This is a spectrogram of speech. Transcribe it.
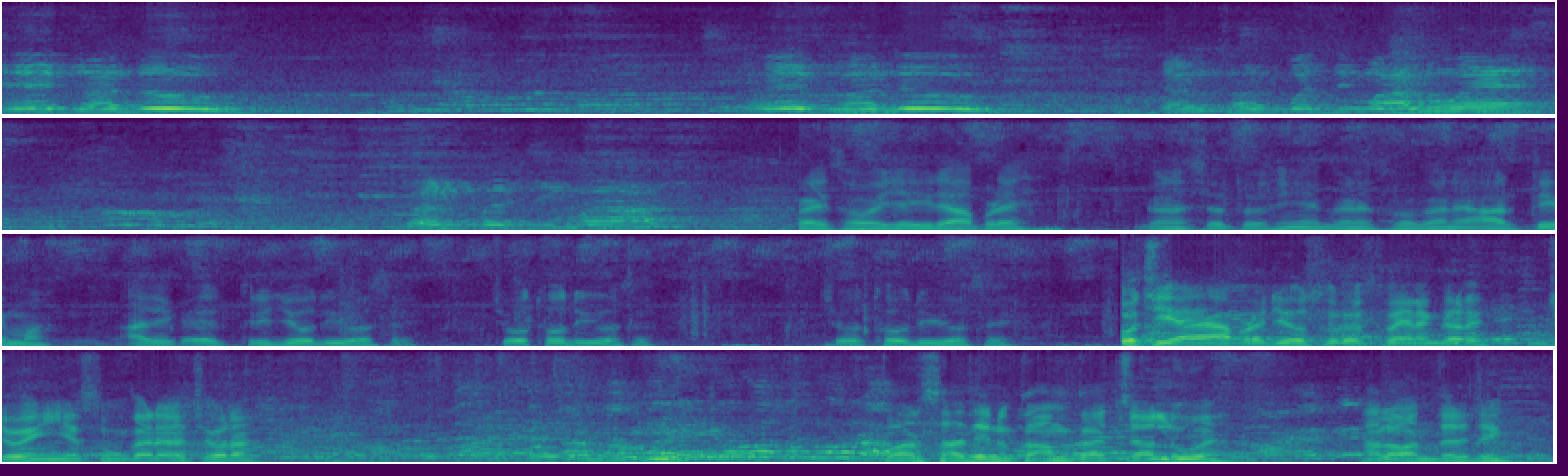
એ ગાંડુ. એ ગાંડુ. તને ગણપતિમાં આનું હે? ગણપતિમાં? કઈ હવે જઈ રહ્યા આપણે. ગણેશ ચતુર્થી અહીંયા ગણેશ ભગવાનની આરતીમાં. આજે કયો? ત્રીજો દિવસ. છે ચોથો દિવસ. છે ચોથો દિવસ. છે પહોંચી આવ્યા આપણે જો સુરેશભાઈના ઘરે જો અહીંયા શું કરે ચોરા પરસાદીનું કામકાજ ચાલુ હોય. ચાલો અંદર જઈ.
